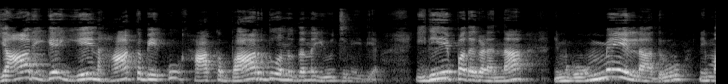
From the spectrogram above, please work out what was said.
ಯಾರಿಗೆ ಏನು ಹಾಕಬೇಕು, ಹಾಕಬಾರದು ಅನ್ನೋದನ್ನ ಯೋಚನೆ ಇದೆಯಾ? ಇದೇ ಪದಗಳನ್ನ ನಿಮಗೆ ಒಮ್ಮೆ ಎಲ್ಲಾದ್ರೂ ನಿಮ್ಮ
